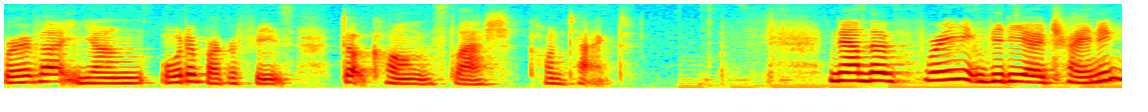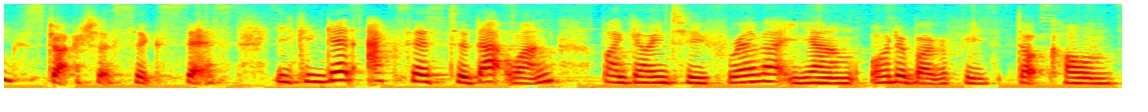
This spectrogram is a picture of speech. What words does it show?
foreveryoungautobiographies.com slash contact. Now the free video training, Structure Success, you can get access to that one by going to foreveryoungautobiographies.com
